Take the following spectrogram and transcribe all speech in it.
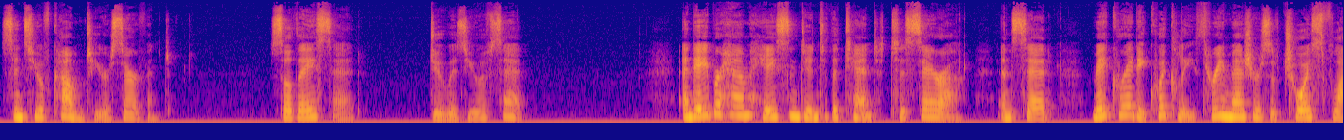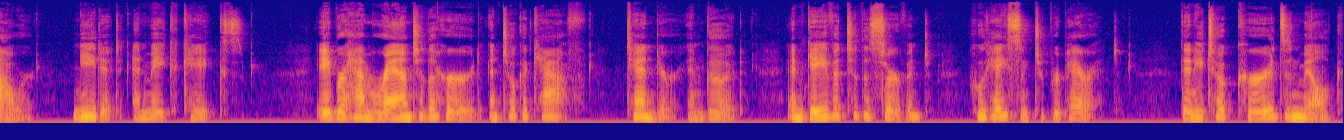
since you have come to your servant. So they said, Do as you have said. And Abraham hastened into the tent to Sarah, and said, Make ready quickly three measures of choice flour knead it, and make cakes. Abraham ran to the herd and took a calf, tender and good, and gave it to the servant, who hastened to prepare it. Then he took curds and milk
